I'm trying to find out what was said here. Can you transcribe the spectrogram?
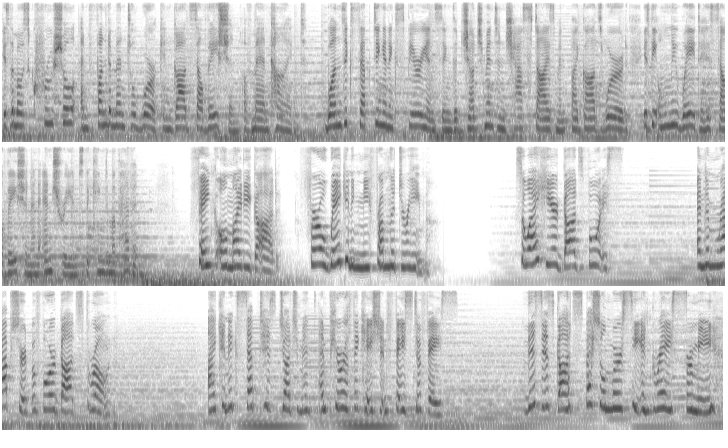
is the most crucial and fundamental work in God's salvation of mankind. One's accepting and experiencing the judgment and chastisement by God's word is the only way to his salvation and entry into the kingdom of heaven. Thank Almighty God for awakening me from the dream. So I hear God's voice and am raptured before God's throne. I can accept his judgment and purification face to face. This is God's special mercy and grace for me.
